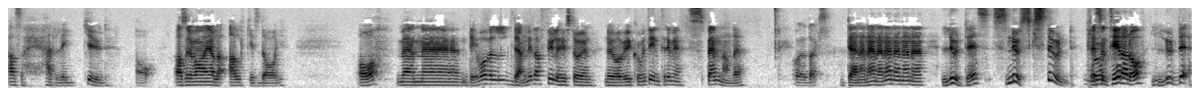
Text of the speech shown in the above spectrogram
alltså herregud. Ja. Alltså det var en jävla alkisdag. Ja, men eh, det var väl den lilla fyllehistorien. Nu har vi kommit in till det mer spännande. Och är det dags? Da-na-na-na-na-na-na. Luddes snuskstund. Presenterad av Ludde.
